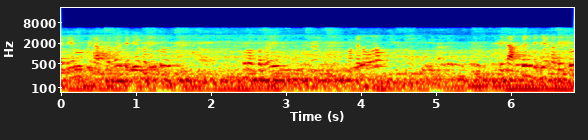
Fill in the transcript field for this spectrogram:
jadi mau pindah ke jadi kali itu urang bener ya. makanya orang pindahkan jadi kali itu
